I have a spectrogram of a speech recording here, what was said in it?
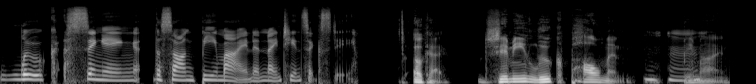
Luke singing the song "Be Mine" in 1960. Okay. Jimmy Luke Paulman. Mhm. Be mine.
